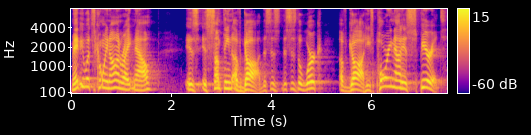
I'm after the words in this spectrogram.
Maybe what's going on right now is, is something of God. This is, this is the work of God. He's pouring out his spirit,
